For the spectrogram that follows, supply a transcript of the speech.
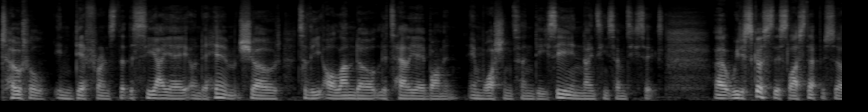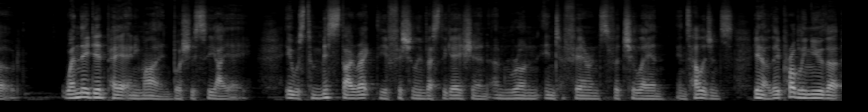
total indifference that the CIA under him showed to the Orlando Letelier bombing in Washington, D.C. in 1976. Uh, we discussed this last episode. When they did pay any mind, Bush's CIA, it was to misdirect the official investigation and run interference for Chilean intelligence. You know, they probably knew that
